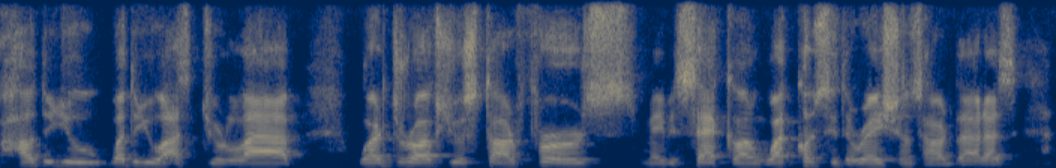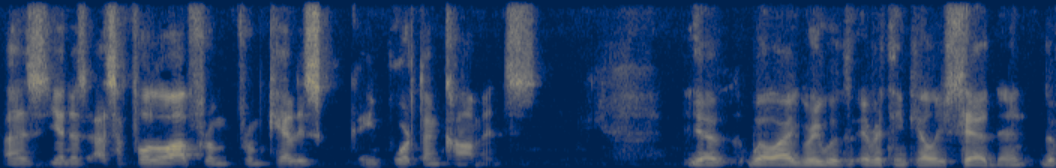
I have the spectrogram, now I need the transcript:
How do you? What do you ask your lab? What drugs you start first? Maybe second. What considerations are that as as you know as a follow up from from Kelly's important comments? Yeah, well, I agree with everything Kelly said, and the,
